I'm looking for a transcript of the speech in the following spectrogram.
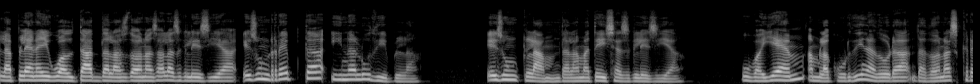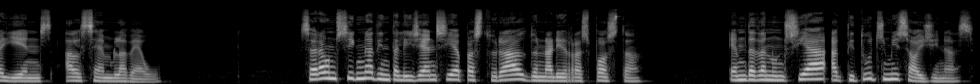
La plena igualtat de les dones a l'Església és un repte ineludible. És un clam de la mateixa Església, Ho veiem amb la coordinadora de dones creients al Sembla Veu. Serà un signe d'intel·ligència pastoral donar-hi resposta. Hem de denunciar actituds misògines,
